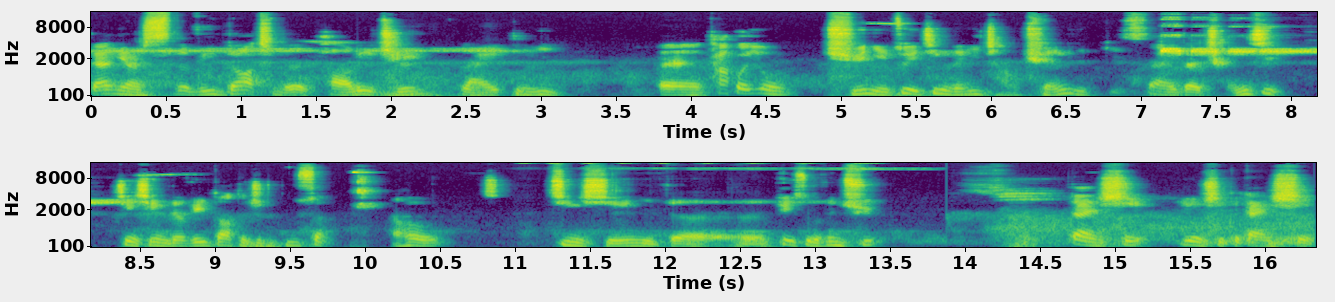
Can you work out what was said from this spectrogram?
丹尼尔斯的 V dot 的跑力值来定义。呃，他会用取你最近的一场全力比赛的成绩进行你的 V dot 值的估算，然后。进行你的配速的分区，但是又是一个但是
